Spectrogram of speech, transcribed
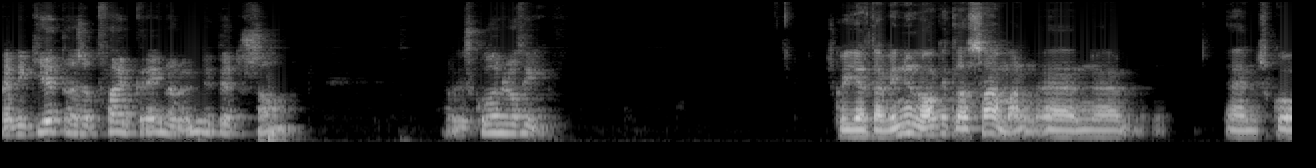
hvernig geta þessar tvær greinar unni betur saman? Það er skoðanir á því. Sko ég held að vinna nú ágætlega saman en, um, en sko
